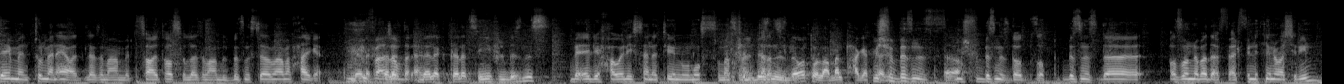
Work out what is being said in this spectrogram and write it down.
دايما طول ما أنا قاعد لازم أعمل side hustle لازم أعمل business لازم أعمل حاجة. ما بالك ينفعش ثلاث سنين في ال business بقالي حوالي سنتين ونص مثلا في ال business سنين. دوت ولا عملت حاجات مش في تانية؟ ال business آه. مش في ال business دوت بالظبط. ال business ده أظن بدأ في 2022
